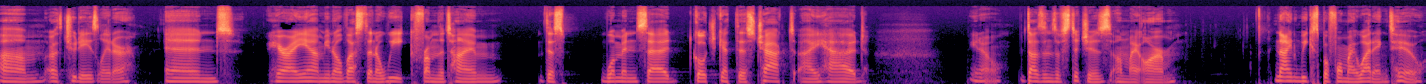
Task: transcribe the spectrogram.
um, or two days later. And here I am, you know, less than a week from the time this woman said, go get this checked. I had, you know, dozens of stitches on my arm, nine weeks before my wedding, too.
